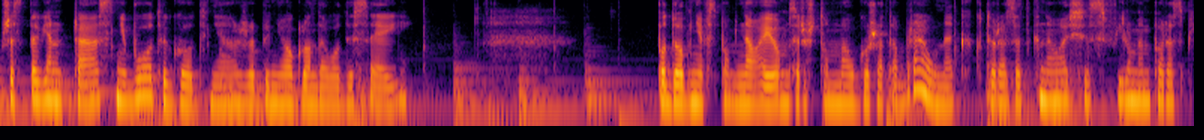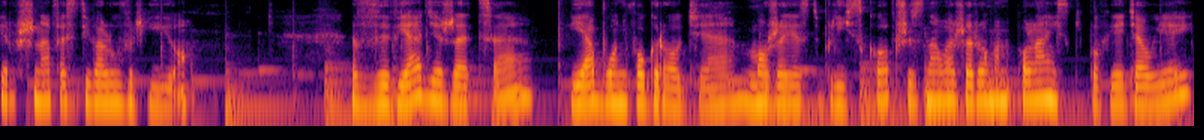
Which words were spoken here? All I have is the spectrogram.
przez pewien czas nie było tygodnia, żeby nie oglądał Odysei. Podobnie wspominała ją zresztą Małgorzata Braunek, która zetknęła się z filmem po raz pierwszy na festiwalu w Rio. W wywiadzie rzece Jabłoń w ogrodzie, może jest blisko, przyznała, że Roman Polański powiedział jej,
